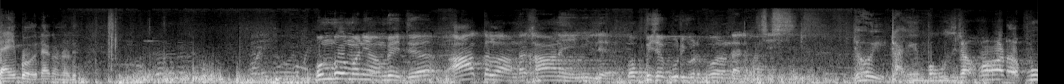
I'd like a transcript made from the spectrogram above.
டைம் போகுதா கொண்டு ஒன்பது மணி ஆகும் போயிட்டு ஆக்கள் வாண்டா காணையும் இல்லை. ஒப்பிச கூடி போட்டு போறேன்டா டோய் டைம் போகுதுடா. வாடா போ.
